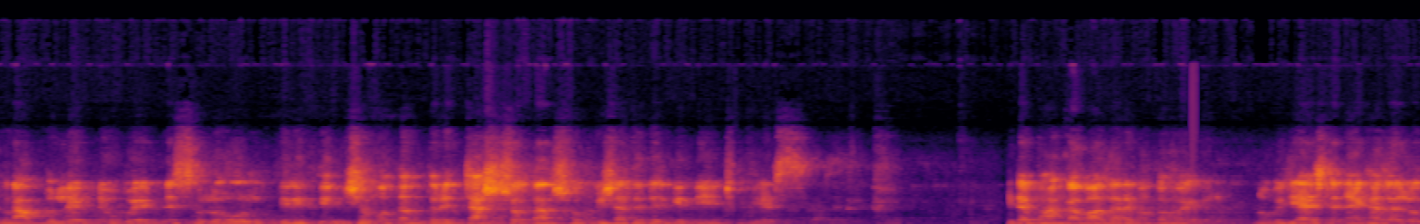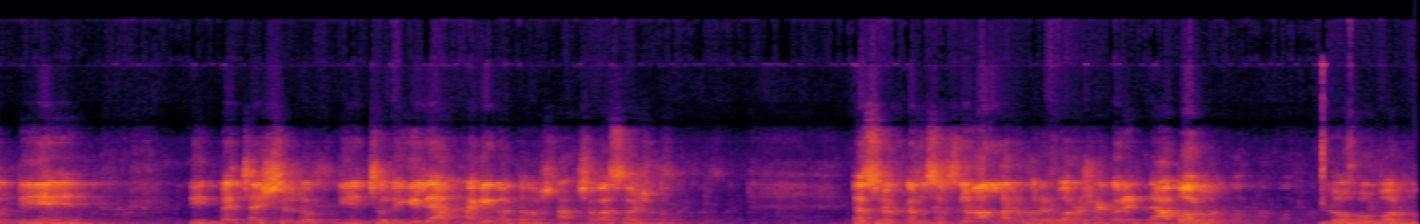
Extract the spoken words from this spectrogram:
এখন আব্দুল্লাহ ইবনে উবাই ইবনে সুলুল, তিনি তিনশো মতান্তরে চারশো তার সঙ্গী সাথীদেরকে নিয়ে ছুটে এটা ভাঙ্গা বাজারের মতো হয়ে গেল। নবীজি আসলেন এক হাজার লোক নিয়ে, তিন বা চারশো লোক নিয়ে চলে গেলে আর থাকে কত? সাতশো বা ছয়শো। রাসূল আকরাম আল্লাহর উপরে ভরসা করে ডাবল লৌহ বর্ম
